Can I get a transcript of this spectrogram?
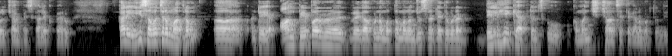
వాళ్ళు ఛాంపియన్స్ కాలేకపోయారు. కానీ ఈ సంవత్సరం మాత్రం అంటే ఆన్ పేపర్ కాకుండా మొత్తం మనం చూసినట్లయితే కూడా ఢిల్లీ క్యాపిటల్స్కు ఒక మంచి ఛాన్స్ అయితే కనబడుతుంది.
